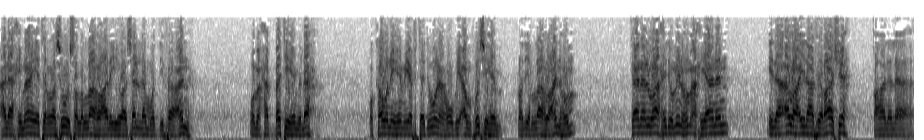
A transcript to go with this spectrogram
على حماية الرسول صلى الله عليه وسلم والدفاع عنه ومحبتهم له وكونهم يفتدونه بأنفسهم رضي الله عنهم كان الواحد منهم أحيانا إذا أوى إلى فراشه قال لا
